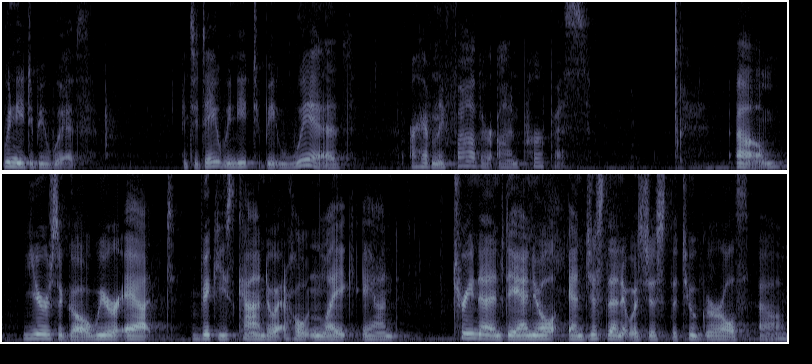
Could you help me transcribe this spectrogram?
We need to be with. And today we need to be with our Heavenly Father on purpose. Um, years ago, we were at Vicky's condo at Houghton Lake, and Trina and Daniel, and just then it was just the two girls, um,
